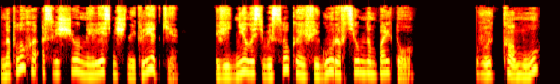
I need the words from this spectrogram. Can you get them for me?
На плохо освещенной лестничной клетке виднелась высокая фигура в темном пальто. «Вы к кому?»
